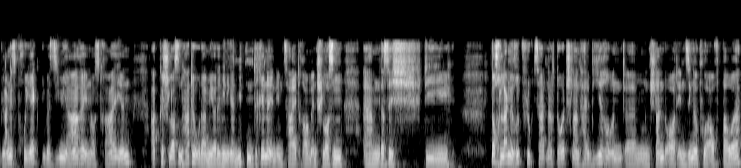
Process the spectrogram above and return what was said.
langes Projekt über sieben Jahre in Australien abgeschlossen hatte oder mehr oder weniger mittendrin in dem Zeitraum entschlossen, ähm, dass ich die doch lange Rückflugzeit nach Deutschland halbiere und ähm, einen Standort in Singapur aufbaue,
